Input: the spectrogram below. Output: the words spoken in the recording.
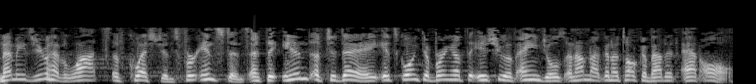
That means to have lots of questions. For instance, at the end of today, it's going to bring up the issue of angels, and I'm not going to talk about it at all.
